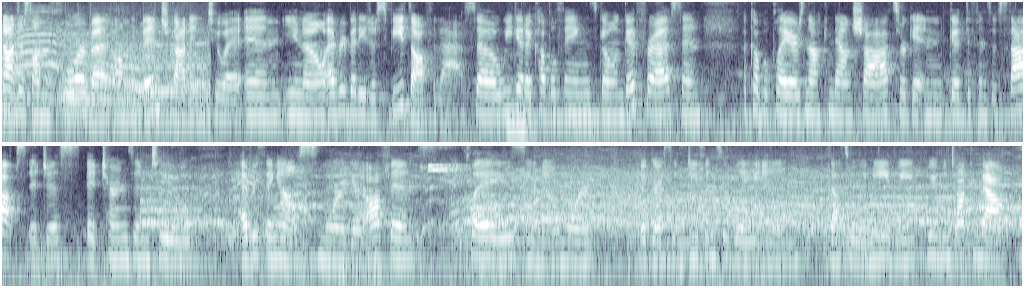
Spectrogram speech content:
not just on the floor, but on the bench, got into it. And, you know, everybody just feeds off of that. So we get a mm-hmm. couple things going good for us and a couple players knocking down shots or getting good defensive stops. It just, it turns into everything else more good offense, plays, you know, more aggressive defensively. And that's what we need. We, we've been talking about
